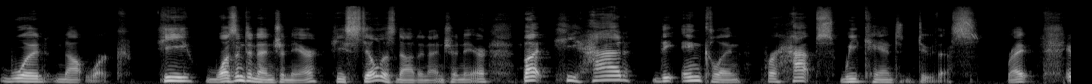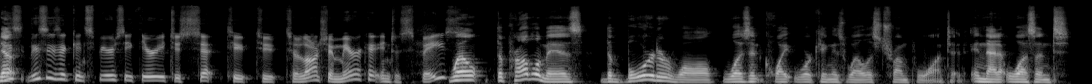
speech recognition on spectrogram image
would not work. He wasn't an engineer. He still is not an engineer, but he had the inkling perhaps we can't do this, right? Now, this, this is a conspiracy theory to set to, to to launch America into space? Well, the problem is the border wall wasn't quite working as well as Trump wanted, in that it wasn't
